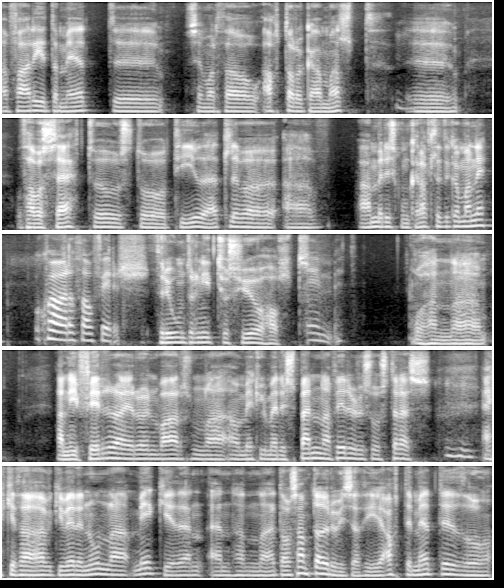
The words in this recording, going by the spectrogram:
að fara í þetta met uh, sem var þá 8 ára gamalt uh, og það var sett 2010 eða 11 af amerískum kraftlítikamanni Og hvað var það þá fyrir? 397,5 Einmitt. og hann uh, hann í fyrra í raun var svona á miklu meiri spenna fyrir þessu stress Mhm. ekki það hafi ekki verið núna mikið en, en hann, þetta var samt öðruvísa því ég átti metið og,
